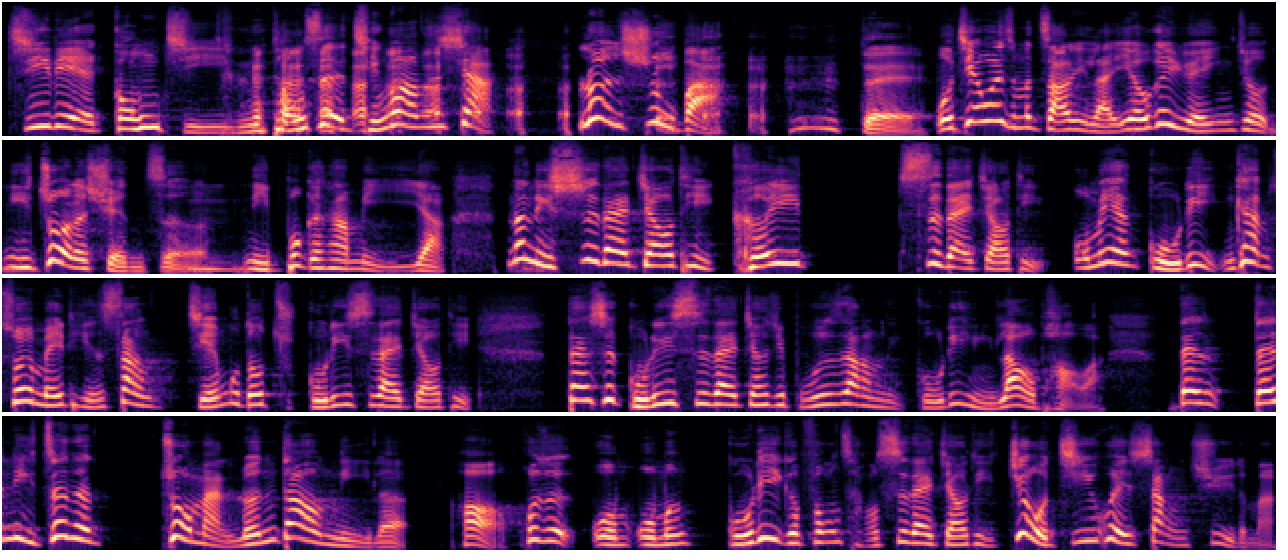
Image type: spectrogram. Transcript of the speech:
激烈攻击你同事的情况之下，论述吧。对我今天为什么找你来？有个原因，就你做了选择，你不跟他们一样。那你世代交替可以世代交替，我们也鼓励。你看，所有媒体人上节目都鼓励世代交替，但是鼓励世代交替不是让你鼓励你绕跑啊。等等，你真的坐满，轮到你了，哈，或者我我们鼓励一个风潮，世代交替就有机会上去的嘛。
